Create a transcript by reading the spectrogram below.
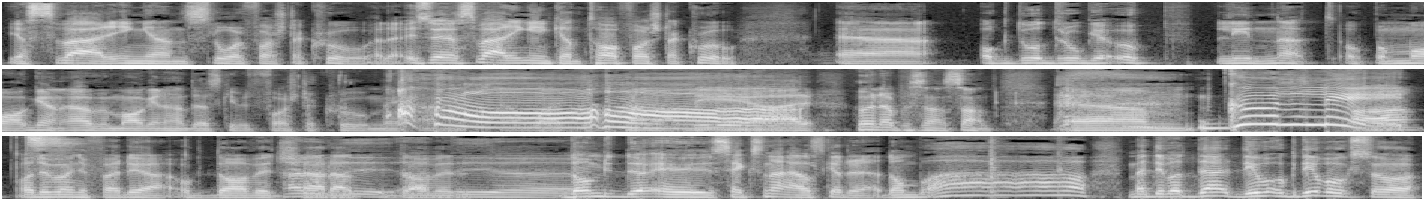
Jag svär ingen slår första crew. Eller, så jag svär ingen kan ta första crew. Eh, och då drog jag upp linnet och på magen, över magen hade jag skrivit första crew med en, Det är 100% sant. Ehm, Gulligt! Ja, och det var ungefär det. Och David, shoutout vi- David. eh, De, de, eh, sexorna älskade det. De bara "Ah!" Men det var, där, det, var, det var också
